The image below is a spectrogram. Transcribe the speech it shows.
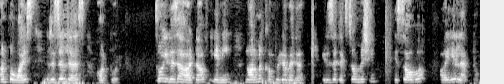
and provides result as output. So it is the heart of any normal computer, whether it is a desktop machine, a server, or a laptop.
